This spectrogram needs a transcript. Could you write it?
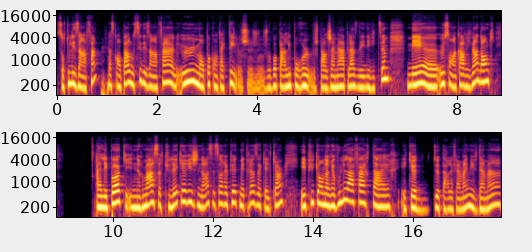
surtout les enfants, mhm. parce qu'on parle aussi des enfants. Eux, ils ne m'ont pas contacté. Je ne veux pas parler pour eux. Je ne parle jamais à la place des, victimes, mais eux sont encore vivants. Donc, à l'époque, une rumeur circulait que Regina, c'est ça, aurait pu être maîtresse de quelqu'un, et puis qu'on aurait voulu la faire taire, et que par le fait même, évidemment,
